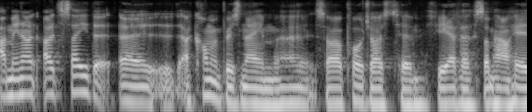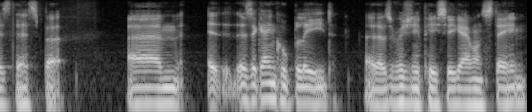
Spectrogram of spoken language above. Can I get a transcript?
I mean, I, would say that uh, I can't remember his name, uh, so I apologise to him if he ever somehow hears this. But um, it, there's a game called Bleed. Uh, there was originally a PC game on Steam,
